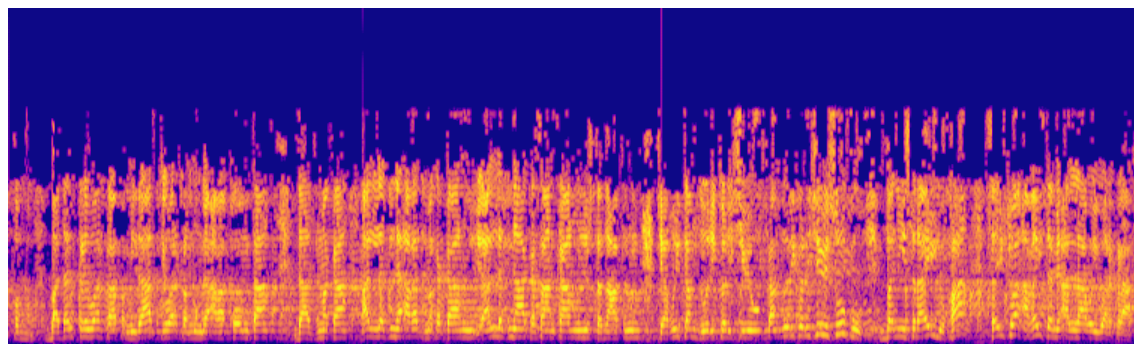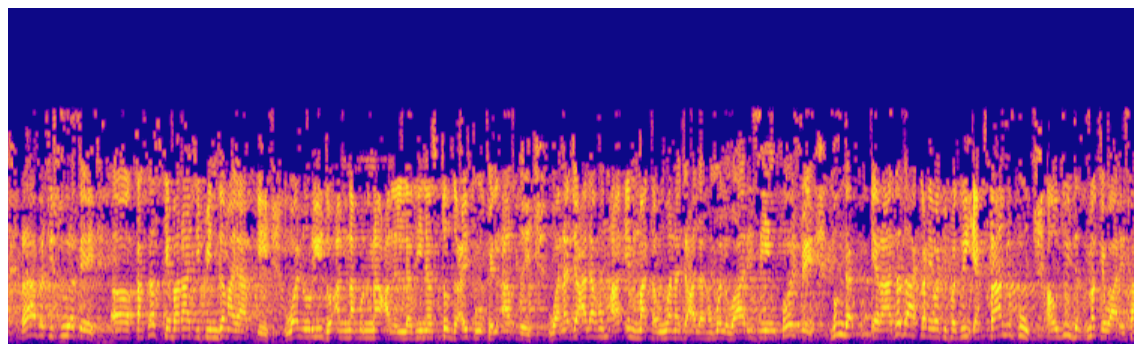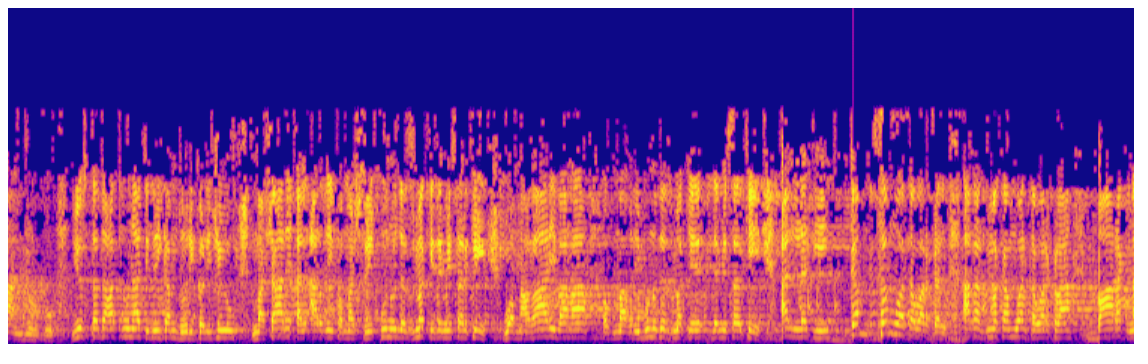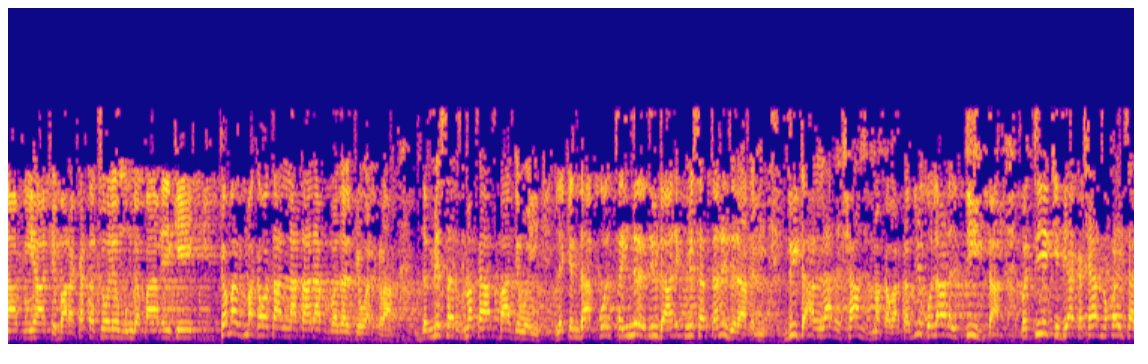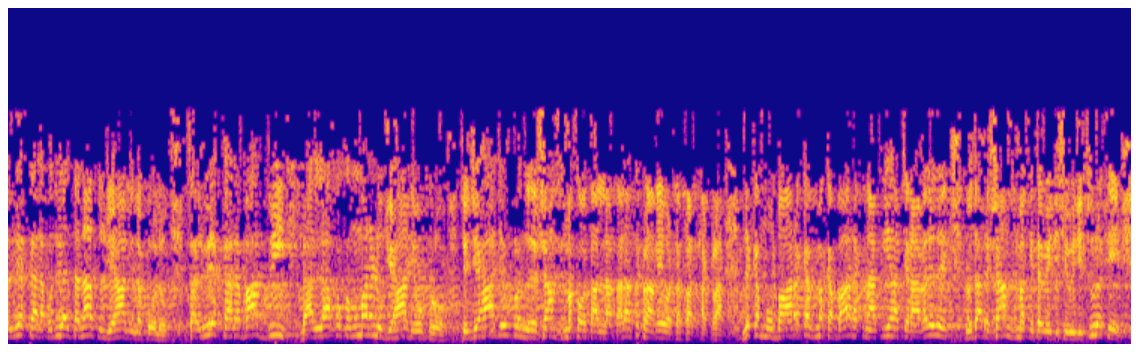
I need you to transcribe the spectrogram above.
بدل کړي ورکړه په میراث کې ورکړه مونږه هغه قوم ته د ازمکا الذين اغزمکا كانوا الذين کسان كانوا يستضعفون چې هغه کمزوري کړي شي او کمزوري کړي شي سوکو بني اسرائيل خو صحیح شو هغه ته الله وی ورکړه را بچي سورته قصص کې براشي پنځم آیات کې ونريد ان نمن على الذين استضعفوا في الارض ونجعلهم ائمه ونجعلهم الوارثين خوش مونږ اراده دا کړې و چې په دوی احسان کو او دوی د ځمکه وارثان جوړ کو یستضعفون چې دوی کمزوري کړی شي مشارق الارض په مشرقونو د ځمکه د مصر کې و مغاربها او مغربونو د ځمکه د مصر کې التي کم سم وت ورکل هغه ځمکه ورته ورکړه بارک نافیها چې برکت چولې مونږ پاره کې کم از مکه وت الله تعالی په بدل کې ورکړه د مصر زمکا باندې وای لیکن دا قول صحیح نه دی ډایرک مصر ته نه راغلی دوی ته الله د شام زمکا ورکړه دوی خو لاړل تی تا په تی کې بیا که خیر نو کړی سالوی کاله خو دوی الته ناس جهاد نه کولو سالوی کاله بعد دوی د الله حکم منلو جهاد وکړو چې جهاد وکړو د شام زمکا وت الله تعالی څخه هغه ورته فتح کړه ځکه مبارک زمکا بارک نافیه چې راغله نو دا د شام زمکه ته ویل شوی دی سورته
